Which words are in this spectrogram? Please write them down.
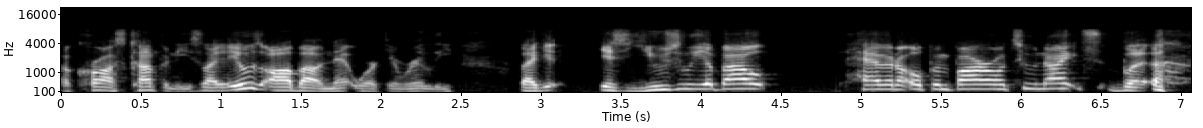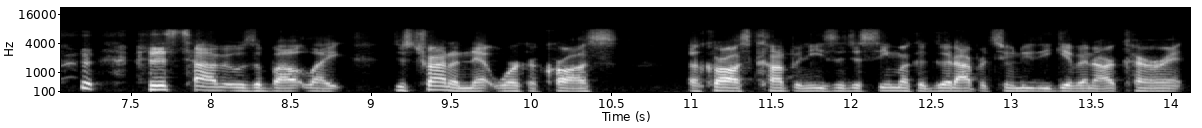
across companies. Like it was all about networking, really. Like it, it's usually about having an open bar on two nights, but this time it was about like just trying to network across across companies. It just seemed like a good opportunity given our current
